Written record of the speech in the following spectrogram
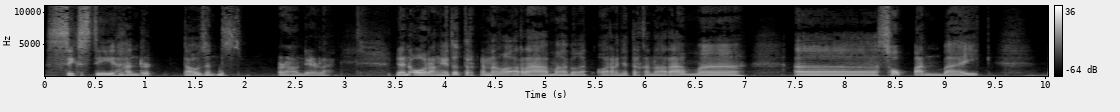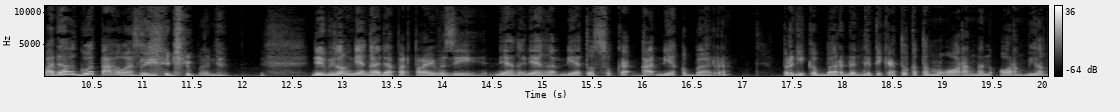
60 hundred thousands around there lah. Dan orangnya itu terkenal ramah banget. Orangnya terkenal ramah uh, sopan baik. Padahal gue tahu asli gimana dia bilang dia nggak dapat privacy. Dia dia dia tuh suka dia ke bar pergi ke bar dan ketika itu ketemu orang dan orang bilang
